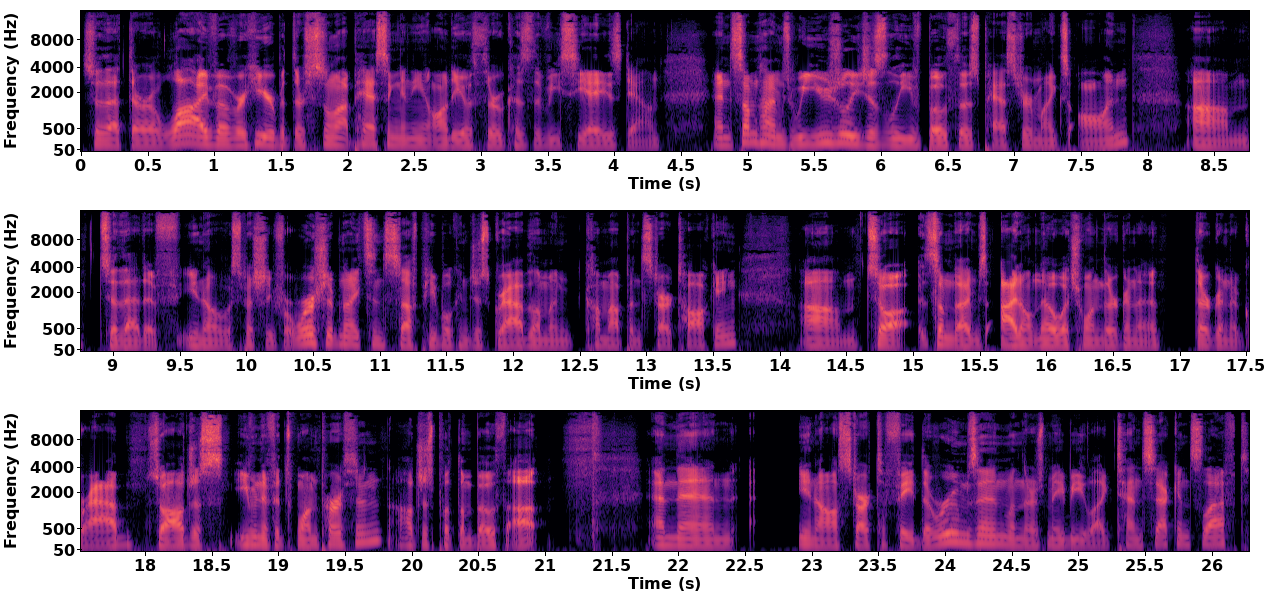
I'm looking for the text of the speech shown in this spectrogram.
so that they're live over here, but they're still not passing any audio through because the VCA is down. And sometimes we usually just leave both those pastor mics on, um, so that if you know, especially for worship nights and stuff, people can just grab them and come up and start talking. Um, so sometimes I don't know which one they're gonna they're gonna grab, so I'll just even if it's one person, I'll just put them both up, and then you know, I'll start to fade the rooms in when there's maybe like 10 seconds left.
